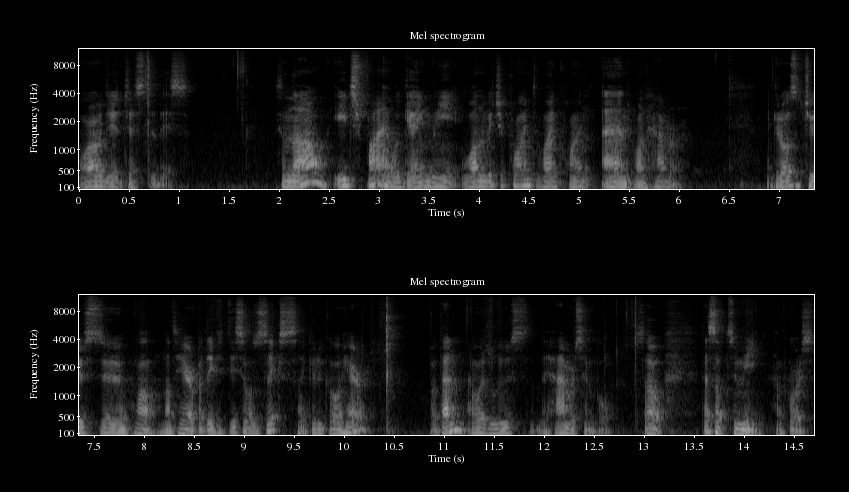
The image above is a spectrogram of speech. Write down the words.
or I'll just do this. So now each file will gain me one victory point, one coin, and one hammer. I could also choose to, well, not here, but if this was 6, I could go here, but then I would lose the hammer symbol. So that's up to me, of course.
